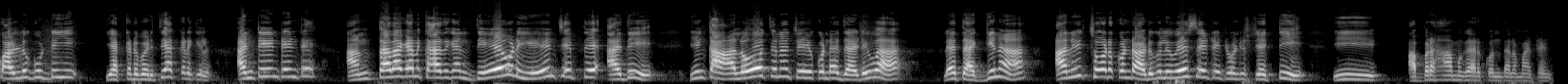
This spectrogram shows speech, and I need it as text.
కళ్ళు గుడ్డయి ఎక్కడ పడితే అక్కడికి వెళ్ళి. అంటే ఏంటంటే అంతలాగాని కాదు కానీ దేవుడు ఏం చెప్తే అది. ఇంకా ఆలోచన చేయకుండా దడివ లేదా తగ్గినా అని చూడకుండా అడుగులు వేసేటటువంటి శక్తి ఈ అబ్రహాము గారికి ఉందన్నమాట అండి.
